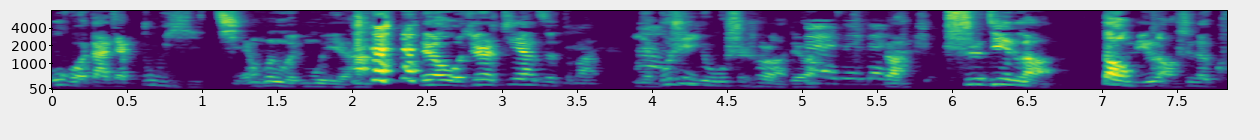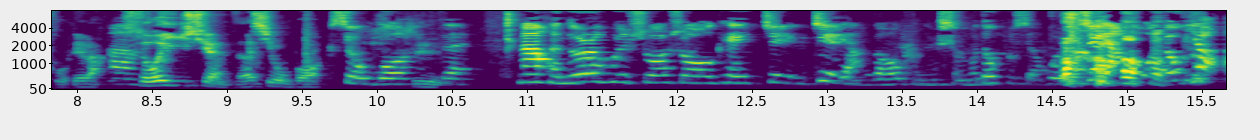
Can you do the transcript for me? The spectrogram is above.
如果大家不以结婚为目的的话，对吧？我觉得这样子怎么也不是一无是处了，对吧？对对对对，吧？吃尽了道明老师的苦，对吧？啊所以选择秀波。秀波，嗯对。那很多人会说说，OK，这这两个我可能什么都不选，或者这两个我都要，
